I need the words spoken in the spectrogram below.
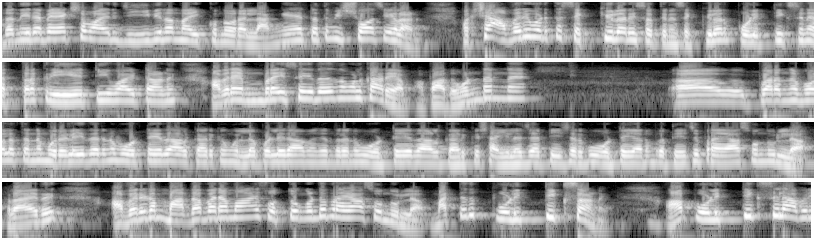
മതനിരപേക്ഷമായ ഒരു ജീവിതം നയിക്കുന്നവരല്ല. അങ്ങേയറ്റത്ത് വിശ്വാസികളാണ്. പക്ഷെ അവർ ഇവിടുത്തെ സെക്യുലറിസത്തിന് സെക്യുലർ പൊളിറ്റിക്സിന് എത്ര ക്രിയേറ്റീവായിട്ടാണ് അവർ എംബ്രേസ് ചെയ്തത് നമ്മൾക്കറിയാം. അപ്പൊ അതുകൊണ്ട് തന്നെ പറഞ്ഞ പോലെ തന്നെ മുരളീധരന് വോട്ട് ചെയ്ത ആൾക്കാർക്ക് മുല്ലപ്പള്ളി രാമചന്ദ്രന് വോട്ട് ചെയ്ത ആൾക്കാർക്ക് ശൈലജ ടീച്ചർക്ക് വോട്ട് ചെയ്യാനും പ്രത്യേകിച്ച് പ്രയാസമൊന്നുമില്ല. അതായത് അവരുടെ മതപരമായ സ്വത്വം കൊണ്ട് പ്രയാസമൊന്നുമില്ല. മറ്റത് പൊളിറ്റിക്സ് ആണ്. ആ പൊളിറ്റിക്സിൽ അവർ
